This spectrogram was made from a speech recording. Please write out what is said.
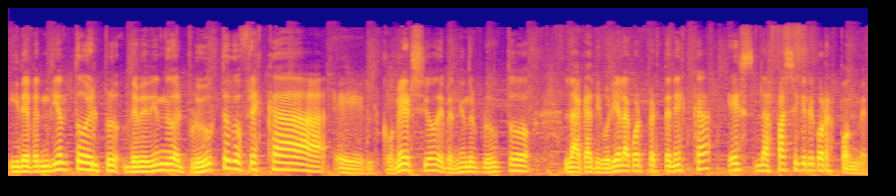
Y dependiendo del, dependiendo del producto que ofrezca el comercio, dependiendo del producto, la categoría a la cual pertenezca, es la fase que le corresponde.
